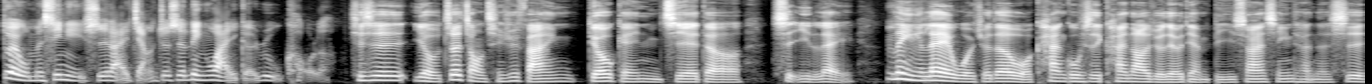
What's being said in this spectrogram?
对我们心理师来讲，就是另外一个入口了。其实有这种情绪反应丢给你接的是一类，另一类我觉得我看故事看到觉得有点鼻酸心疼的是，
